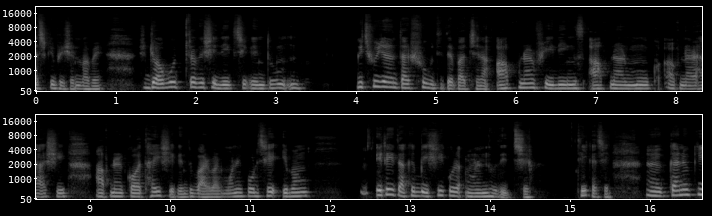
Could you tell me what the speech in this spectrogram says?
আজকে ভীষণভাবে। জগৎটাকে সে দেখছে কিন্তু কিছুই যেন তার সুখ দিতে পারছে না। আপনার ফিলিংস আপনার মুখ, আপনার হাসি, আপনার কথাই সে কিন্তু বারবার মনে করছে এবং এটাই তাকে বেশি করে আনন্দ দিচ্ছে। ঠিক আছে? কেন কি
